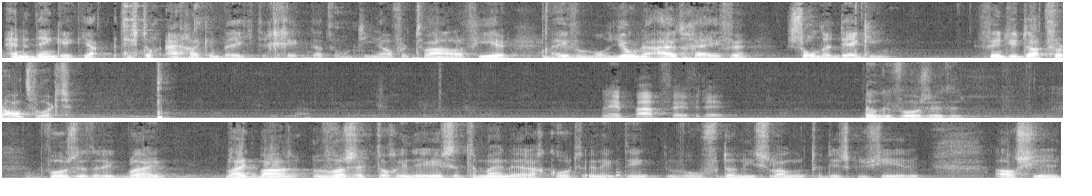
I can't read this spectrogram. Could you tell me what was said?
En dan denk ik, ja, het is toch eigenlijk een beetje te gek dat we om tien over twaalf hier even miljoenen uitgeven zonder dekking. Vindt u dat verantwoord? Meneer Paap, VVD. Dank u voorzitter. Voorzitter, ik blijk, blijkbaar was ik toch in de eerste termijn erg kort. En ik denk, we hoeven er niet zo lang te discussiëren. Als je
